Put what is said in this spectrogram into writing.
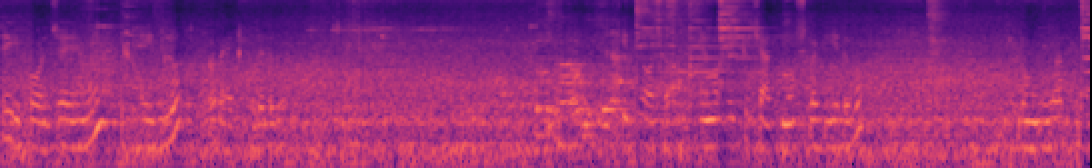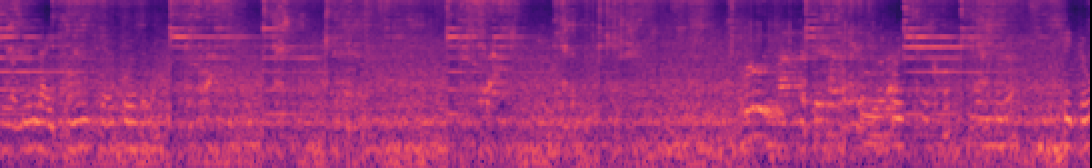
গেছে এই পর্যায়ে আমি এইগুলো অ্যাড করে দেবো। খেতে অসাধারণ। এর মধ্যে একটু চাট মশলা দিয়ে দেবো। বন্ধুরা ভালো লাগলে। লাইক কমেন্ট শেয়ার করে দেবো। খেতেও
